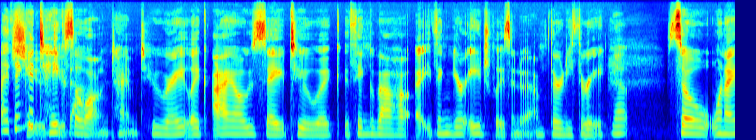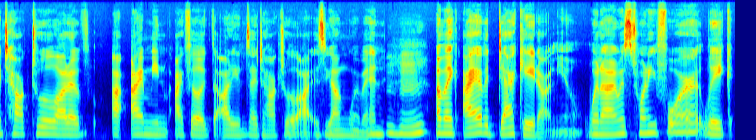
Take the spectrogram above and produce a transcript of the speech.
I think it takes a long time too, right? Like I always say too, like think about how I think your age plays into it. I'm 33. Yep. So when I talk to a lot of, I, I mean, I feel like the audience I talk to a lot is young women. Mm-hmm. I'm like, I have a decade on you. When I was 24, like,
